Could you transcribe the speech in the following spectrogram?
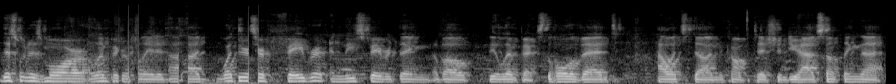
this one is more Olympic related. Uh, what's your favorite and least favorite thing about the Olympics, the whole event, how it's done, the competition? Do you have something that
